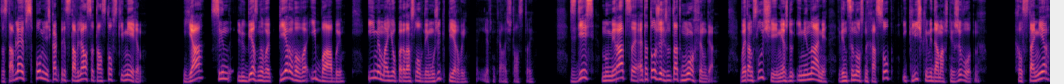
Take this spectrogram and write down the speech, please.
заставляет вспомнить, как представлялся толстовский Мерин. «Я – сын любезного первого и бабы. Имя мое – породословный мужик первый» Лев Николаевич Толстой. Здесь нумерация – это тоже результат морфинга. В этом случае между именами венценосных особ и кличками домашних животных. Холстомер,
